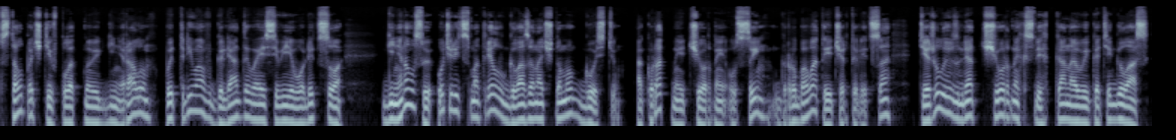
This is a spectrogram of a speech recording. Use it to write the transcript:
встал почти вплотную к генералу, пытливо вглядываясь в его лицо. Генерал, в свою очередь, смотрел в глаза ночному гостю. Аккуратные черные усы, грубоватые черты лица, тяжелый взгляд черных слегка на выкате глаз.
